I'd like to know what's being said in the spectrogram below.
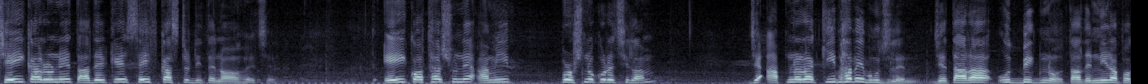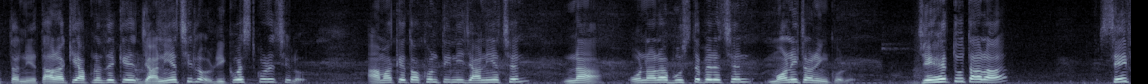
সেই কারণে তাদেরকে সেফ কাস্টাডিতে নেওয়া হয়েছে। এই কথা শুনে আমি প্রশ্ন করেছিলাম যে আপনারা কীভাবে বুঝলেন যে তারা উদ্বিগ্ন তাদের নিরাপত্তা নিয়ে? তারা কি আপনাদেরকে জানিয়েছিল রিকোয়েস্ট করেছিল? আমাকে তখন তিনি জানিয়েছেন, না, ওনারা বুঝতে পেরেছেন মনিটরিং করে। যেহেতু তারা সেফ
